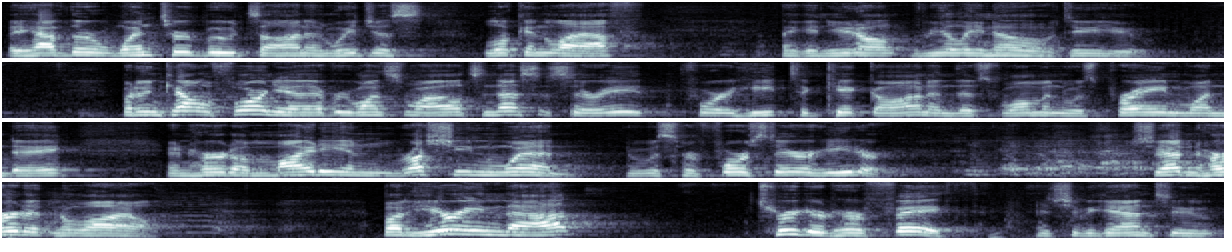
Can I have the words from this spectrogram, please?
They have their winter boots on, and we just look and laugh, thinking, You don't really know, do you? But in California, every once in a while, it's necessary for heat to kick on. And this woman was praying one day and heard a mighty and rushing wind. It was her forced air heater. She hadn't heard it in a while. But hearing that triggered her faith, and she began to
